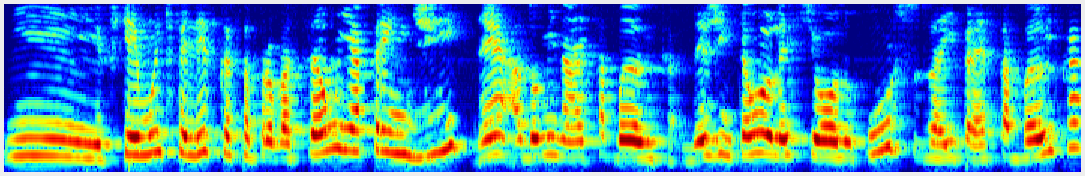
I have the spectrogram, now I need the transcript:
E fiquei muito feliz com essa aprovação e aprendi né, a dominar essa banca. Desde então eu leciono cursos aí para essa banca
